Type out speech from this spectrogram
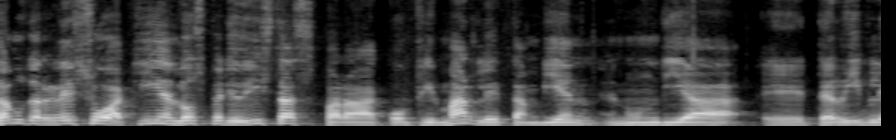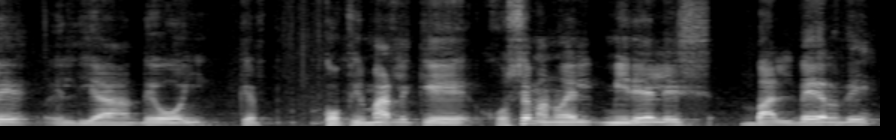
Estamos de regreso aquí en Los Periodistas para confirmarle también en un día eh, terrible, el día de hoy, que confirmarle que José Manuel Mireles Valverde,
